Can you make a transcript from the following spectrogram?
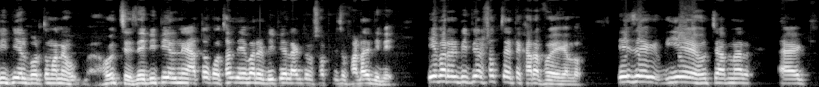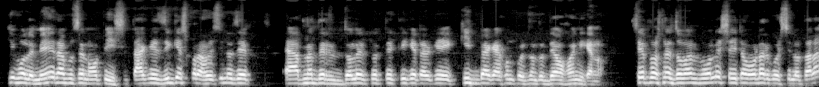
বিপিএল বর্তমানে হচ্ছে, যে বিপিএল নিয়ে এত কথা যে এবারের বিপিএল একদম সবকিছু ফাটাই দিবে, এবারের বিপিএল সবচাইতে খারাপ হয়ে গেল। এই যে ইয়ে হচ্ছে আপনার কি বলে, মেহরাব হোসেন অফিস তাকে জিজ্ঞেস করা হয়েছিল যে, আপনাদের দলের প্রত্যেক ক্রিকেটারকে কিট ব্যাগ এখন পর্যন্ত দেওয়া হয়নি কেন? সে প্রশ্নের জবাব বলে সেইটা অর্ডার করছিল তারা।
